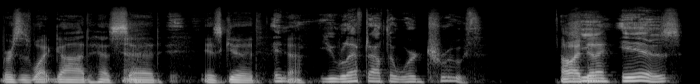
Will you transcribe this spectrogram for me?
versus what God has said is good. And Yeah. you left out the word truth. Oh, I he did I? is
